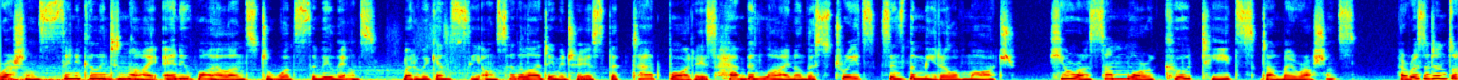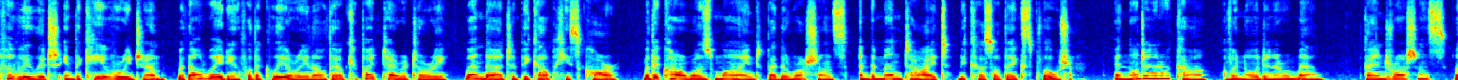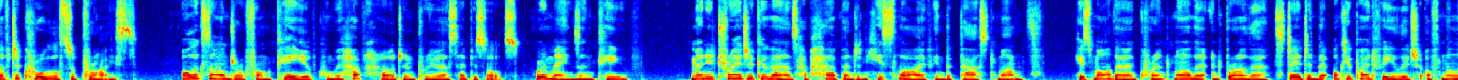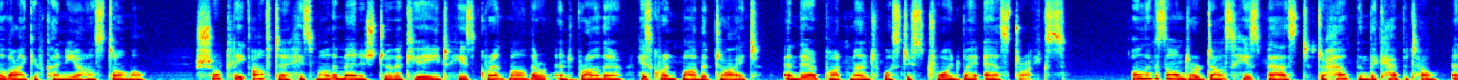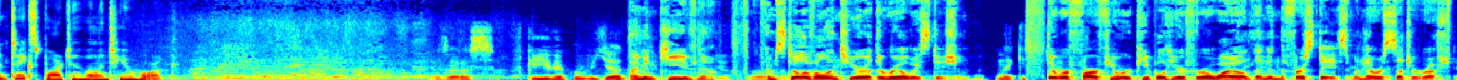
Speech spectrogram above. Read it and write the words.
Russians cynically deny any violence towards civilians, but we can see on satellite images that dead bodies have been lying on the streets since the middle of March. Here are some more good deeds done by Russians. A resident of a village in the Kiev region, without waiting for the clearing of the occupied territory, went there to pick up his car, but the car was mined by the Russians and the man died because of the explosion. An ordinary car of an ordinary man kind Russians left a cruel surprise. Alexander from Kiev, whom we have heard in previous episodes, remains in Kiev. Many tragic events have happened in his life in the past month. His mother, grandmother, and brother stayed in the occupied village of Nalivayevka near Hostomel. Shortly after his mother managed to evacuate his grandmother and brother, his grandmother died, and their apartment was destroyed by airstrikes. Alexander does his best to help in the capital and takes part in volunteer work. I'm in Kiev now. I'm still a volunteer at the railway station. There were far fewer people here for a while than in the first days when there was such a rush.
